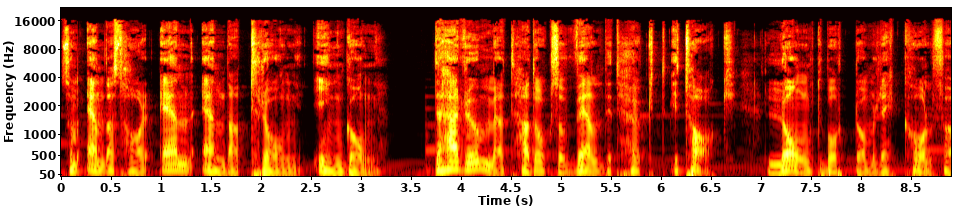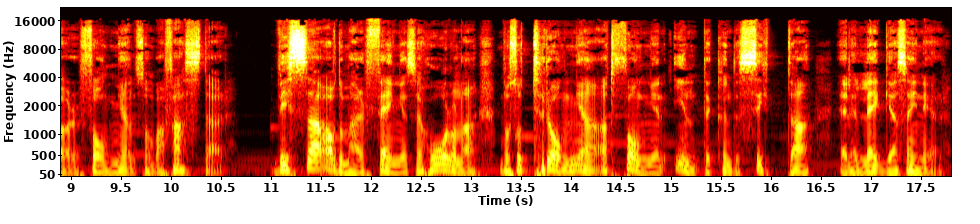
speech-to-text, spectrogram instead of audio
som endast har en enda trång ingång. Det här rummet hade också väldigt högt i tak, långt bortom räckhåll för fången som var fast där. Vissa av de här fängelsehålorna var så trånga att fången inte kunde sitta eller lägga sig ner.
